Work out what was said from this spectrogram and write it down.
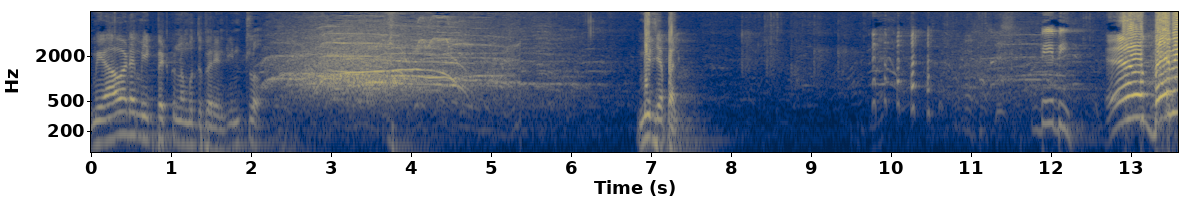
మీ ఆవిడ మీకు పెట్టుకున్న ముద్దు పేరేంటి? ఇంట్లో. మీరు చెప్పాలి. బేబీ ఏ బేబీ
